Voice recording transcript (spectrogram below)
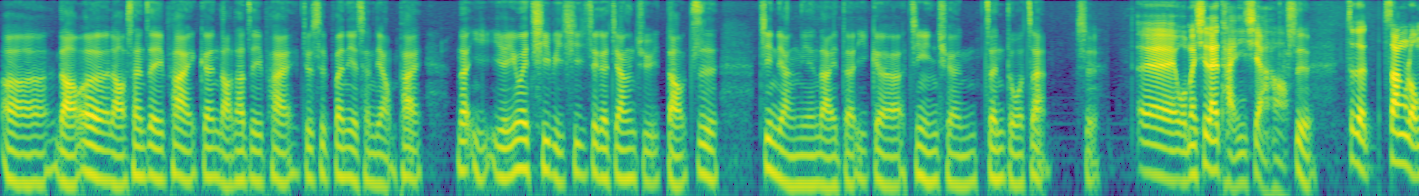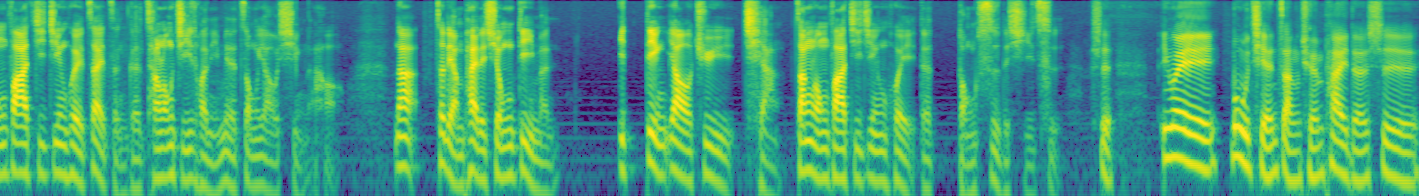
呃老二、老三这一派跟老大这一派，就是分裂成两派。那也也因为七比七这个僵局，导致近两年来的一个经营权争夺战。是，呃，我们先来谈一下哈，是这个张荣发基金会在整个长隆集团里面的重要性了哈。那这两派的兄弟们一定要去抢张荣发基金会的董事的席次，是因为目前掌权派的是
